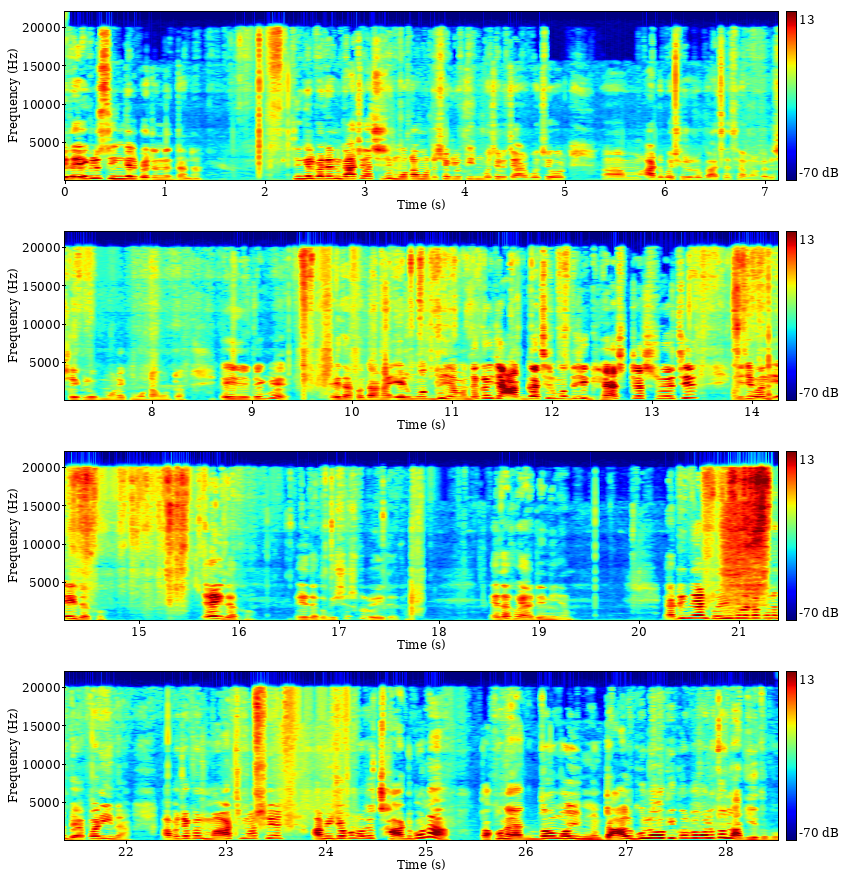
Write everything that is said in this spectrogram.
এটা এগুলো সিঙ্গেল প্যাটার্নের দানা। সিঙ্গেল প্যাটার্ন গাছও আছে, সে মোটা মোটা, সেগুলো তিন বছরে, চার বছর আট বছরেরও গাছ আছে আমার কাছে। সেগুলো অনেক মোটা মোটা। এই যে দেখবে? এই দেখো দানা, এর মধ্যেই আমার দেখো, এই যে আগ গাছের মধ্যে যে ঘ্যাস ট্যাস রয়েছে, এই যে বলি, এই দেখো। এই দেখো এই দেখো, বিশ্বাস করো এই দেখো। এই দেখো অ্যাডেনিয়াম। অ্যাডিনিয়াম তৈরি করাটা কোনো ব্যাপারই না। আবার যখন মার্চ মাসে আমি যখন ওদের ছাড়বো না, তখন একদম ওই ডালগুলোও কী করব বলো তো লাগিয়ে দেবো।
